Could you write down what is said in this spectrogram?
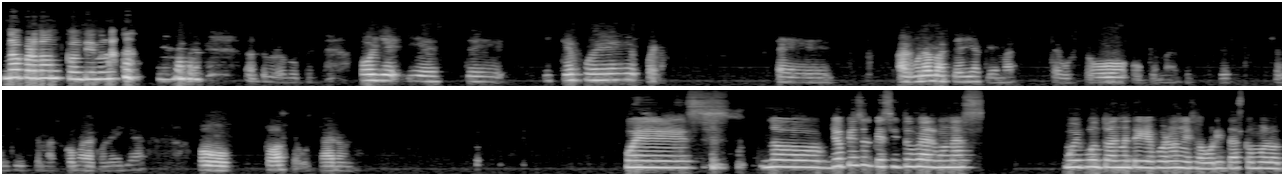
No, perdón, continúa. no te preocupes. Oye, y este, ¿y qué fue, bueno, eh, alguna materia que más te gustó o que más te sentiste más cómoda con ella o todas te gustaron? Pues no, yo pienso que sí tuve algunas muy puntualmente que fueron mis favoritas, como lo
